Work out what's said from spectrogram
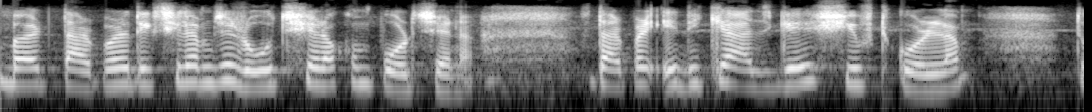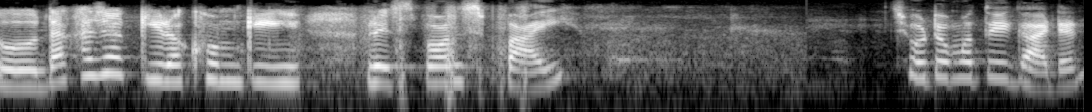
বাট তারপরে দেখছিলাম যে রোদ সেরকম পড়ছে না। তারপর এদিকে আজকে শিফট করলাম। তো দেখা যাক কীরকম কী রেসপন্স পাই। ছোটো মতোই গার্ডেন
